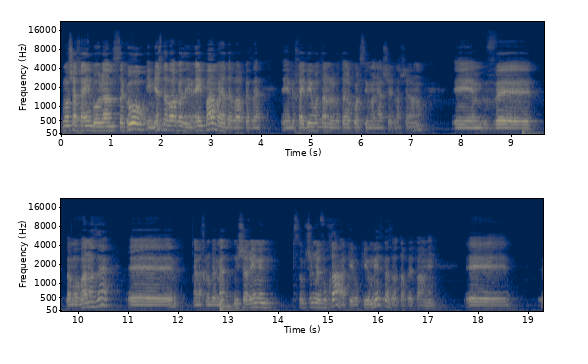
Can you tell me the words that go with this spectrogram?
כמו שהחיים בעולם סגור, אם יש דבר כזה, אם אי פעם היה דבר כזה, מחייבים אותנו לוותר על כל סימני השאלה שלנו. ובמובן הזה, אנחנו באמת נשארים עם סוג של מבוכה, כאילו קיומית כזאת הרבה פעמים. אה,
